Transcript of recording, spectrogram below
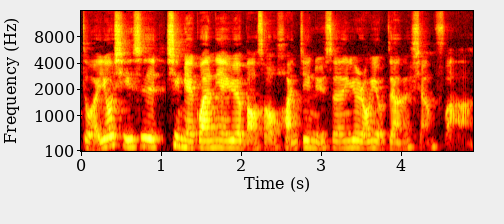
对，尤其是性别观念越保守的环境，女生越容易有这样的想法，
